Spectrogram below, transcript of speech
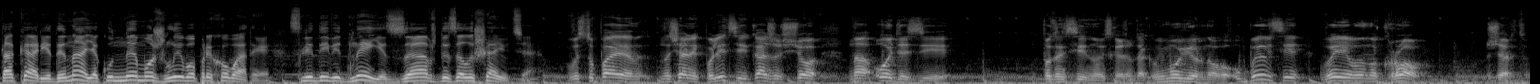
така рідина, яку неможливо приховати. Сліди від неї завжди залишаються. Виступає начальник поліції і каже, що на одязі потенційного, скажімо так, ймовірного убивці виявлено кров жертви.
